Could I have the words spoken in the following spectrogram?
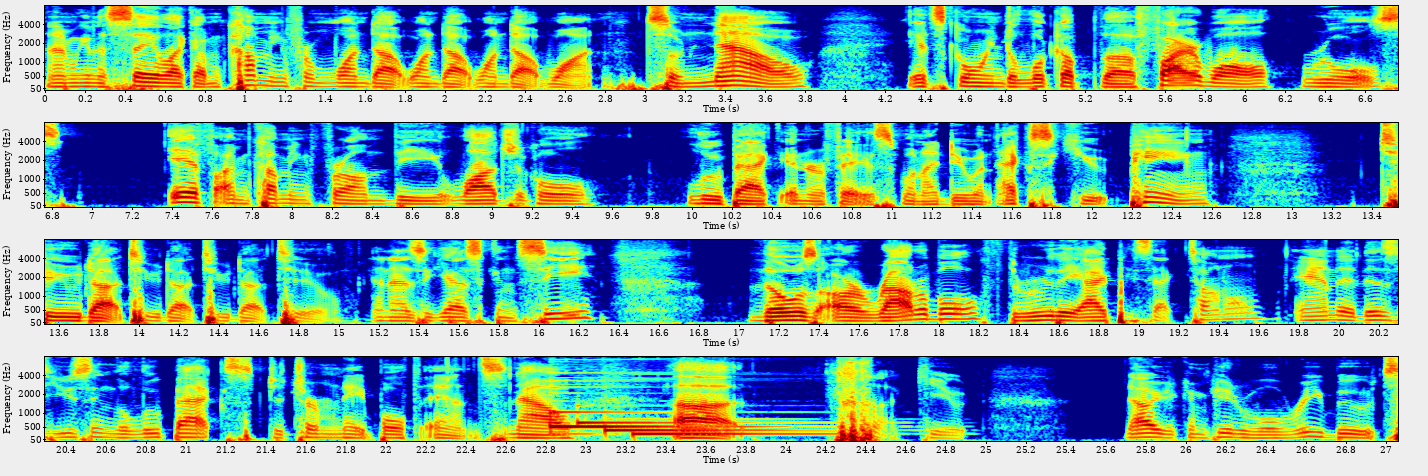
I'm going to say like I'm coming from 1.1.1.1. So now it's going to look up the firewall rules if I'm coming from the logical loopback interface when I do an execute ping 2.2.2.2. And as you guys can see, those are routable through the IPsec tunnel, and it is using the loopbacks to terminate both ends. Now, uh, cute. Now your computer will reboot.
